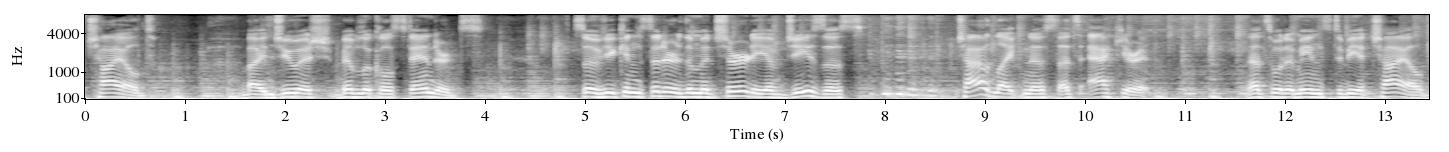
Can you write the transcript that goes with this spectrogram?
child by Jewish biblical standards. So if you consider the maturity of Jesus, childlikeness, that's accurate. That's what it means to be a child,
